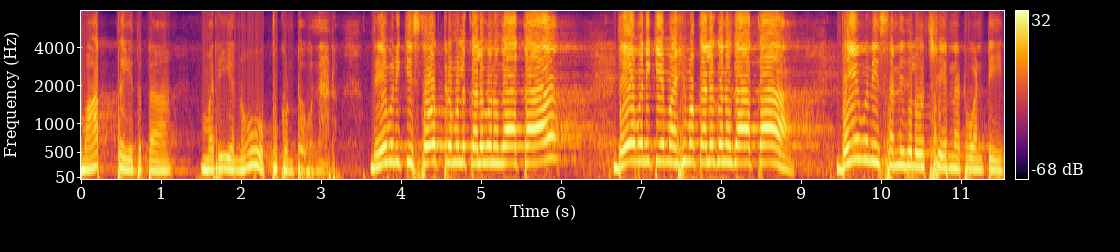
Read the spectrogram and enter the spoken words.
మార్త ఎదుట మరియను ఒప్పుకుంటూ ఉన్నాడు. దేవునికి స్తోత్రములు కలుగునుగాక. దేవునికి మహిమ కలుగునుగాక. దేవుని సన్నిధిలో చేరినటువంటి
